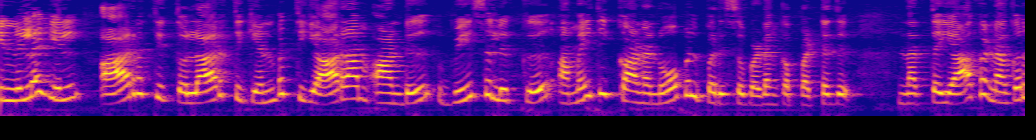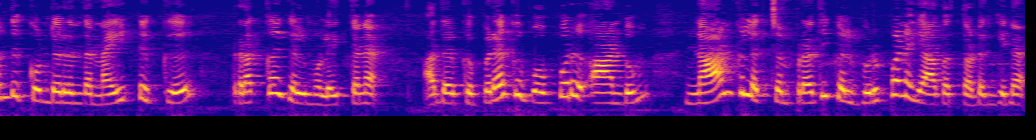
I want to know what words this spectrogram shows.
இந்நிலையில் ஆயிரத்தி தொள்ளாயிரத்தி எண்பத்தி ஆறாம் ஆண்டு வீசலுக்கு அமைதிக்கான நோபல் பரிசு வழங்கப்பட்டது. நத்தையாக நகர்ந்து கொண்டிருந்த நைட்டுக்கு ரக்கைகள் முளைத்தன. அதற்கு பிறகு ஒவ்வொரு ஆண்டும் நான்கு லட்சம் பிரதிகள் விற்பனையாக தொடங்கின.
